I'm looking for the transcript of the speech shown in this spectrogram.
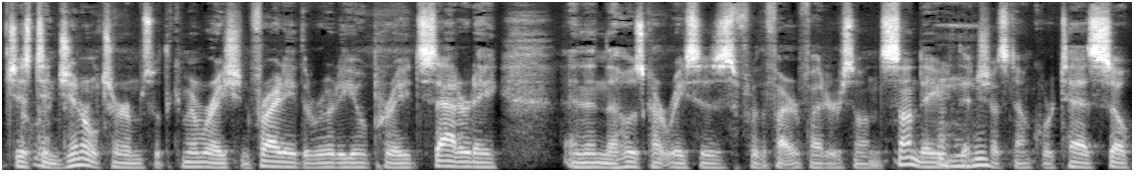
just in general terms, with the commemoration Friday, the rodeo parade Saturday, and then the hose cart races for the firefighters on Sunday that shuts down Cortez. So,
